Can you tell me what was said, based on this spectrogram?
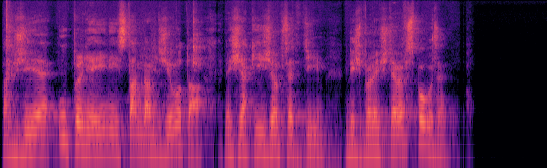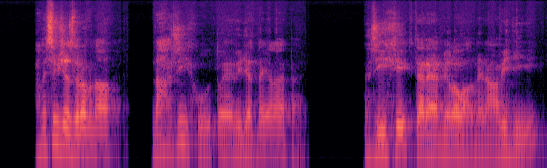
tak žije úplně jiný standard života, než jaký žil předtím, když byl ještě ve vzpouře. A myslím, že zrovna na hříchu to je vidět nejlépe. hříchy, které miloval, nenávidí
